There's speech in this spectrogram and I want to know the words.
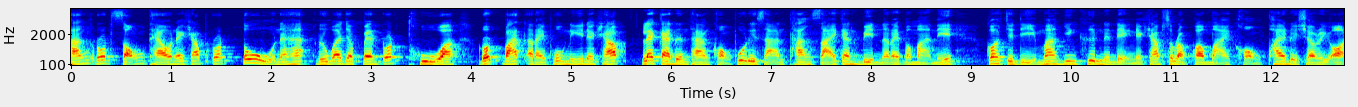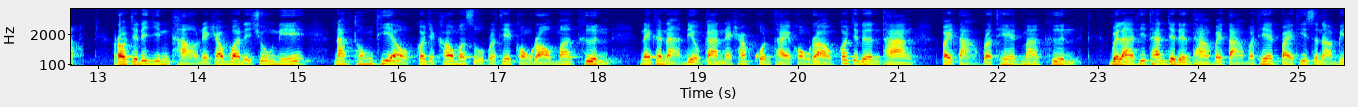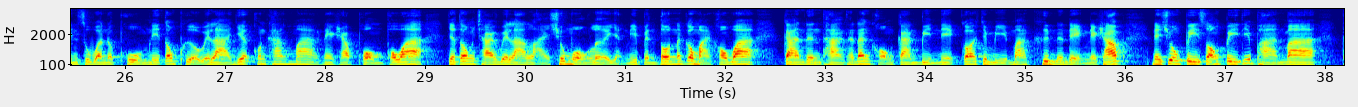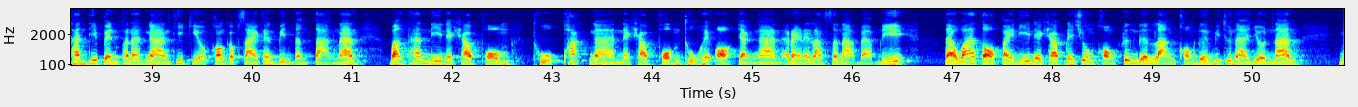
ทั้งรถ 2 แถวนะครับรถตู้นะฮะหรือว่าจะเป็นรถทัวร์รถบัสอะไรพวกนี้นะครับ และการเดินทางของผู้โดยสารทางสายการบินอะไรประมาณนี้ ก็จะดีมากยิ่งขึ้นนั่นเองนะครับสำหรับความหมายของไพ่เดอะชาริออตเราจะได้ยินข่าวนะครับว่าในช่วงนี้นักท่องเที่ยวก็จะเข้ามาสู่ประเทศของเรามากขึ้น ในขณะเดียวกันนะครับ คนไทยของเราก็จะเดินทางไปต่างประเทศมากขึ้น เวลาที่ท่านจะเดินทางไปต่างประเทศไปที่สนามบินสุวรรณภูมินี่ต้องเผื่อเวลาเยอะค่อนข้างมากนะครับผมเพราะว่าจะต้องใช้เวลาหลายชั่วโมงเลยอย่างนี้เป็นต้นนั่นก็หมายความว่าการเดินทางทางด้านของการบินเนี่ยก็จะมีมากขึ้นนั่นเองนะครับในช่วงปี 2 ปีที่ผ่านมา ท่านที่เป็นพนักงานที่เกี่ยวข้องกับสายการบินต่างๆ นั้น บางท่านนี้นะครับผมถูกพักงานนะครับผมถูกให้ออกจากงานอะไรในลักษณะแบบนี้ แต่ว่าต่อไปนี้นะครับในช่วงของครึ่งเดือนหลังของเดือนมิถุนายนนั้น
